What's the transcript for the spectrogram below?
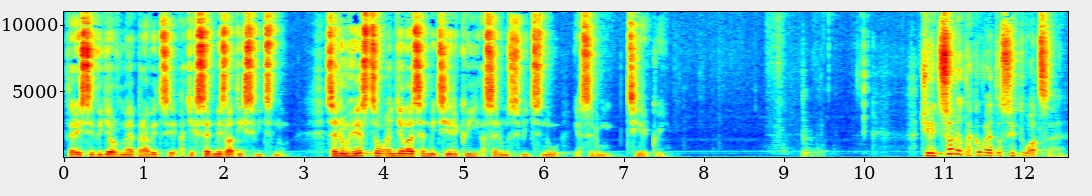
které jsi viděl v mé pravici a těch sedmi zlatých svícnů. Sedm hvězd jsou andělé sedmi církví a sedm svícnů je sedm církví. Čili co do takovéto situace,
